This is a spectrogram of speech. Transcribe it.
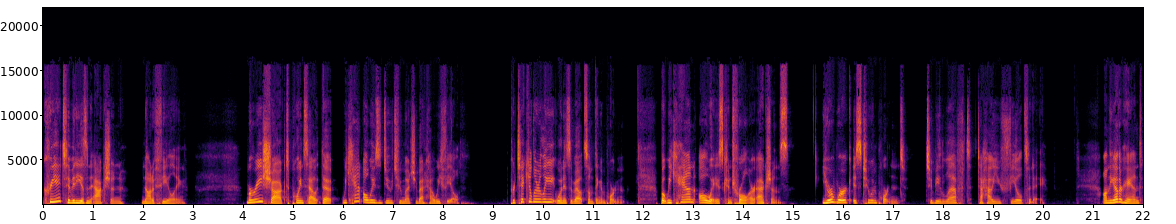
creativity is an action, not a feeling. Marie Schacht points out that we can't always do too much about how we feel, particularly when it's about something important. But we can always control our actions. Your work is too important to be left to how you feel today. On the other hand,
